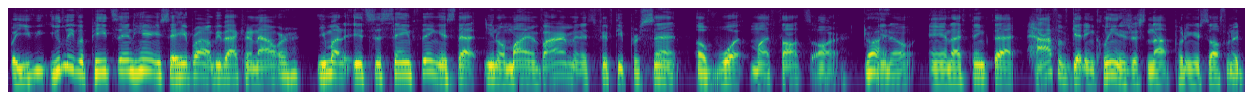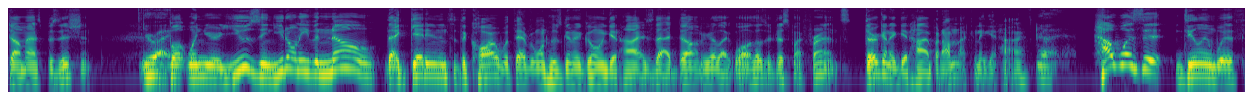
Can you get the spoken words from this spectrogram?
but you you leave a pizza in here and you say, "Hey, Bryan, I'll be back in an hour." You might. It's the same thing. Is that you know my environment is 50 percent of what my thoughts are. Right. You know, and I think that half of getting clean is just not putting yourself in a dumbass position. You're right But when you're using, you don't even know that getting into the car with everyone who's gonna go and get high is that dumb. You're like, well, those are just my friends. They're gonna get high, but I'm not gonna get high. right How was it dealing with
